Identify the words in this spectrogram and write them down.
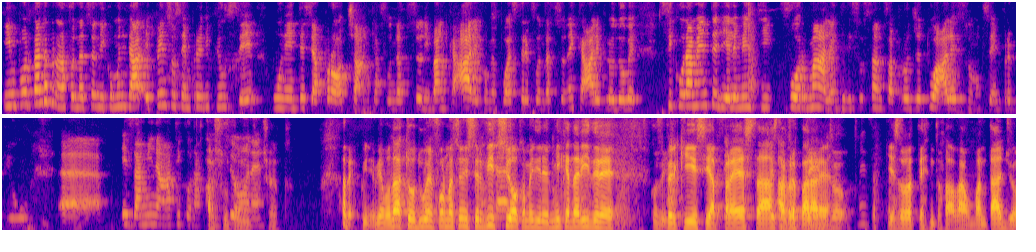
importante per una fondazione di comunità e penso sempre di più se un ente si approccia anche a fondazioni bancarie come può essere Fondazione Cariplo dove sicuramente gli elementi formali anche di sostanza progettuale sono sempre più eh, esaminati con attenzione. Certo. Vabbè, quindi abbiamo dato due informazioni di servizio, okay. come dire, mica da ridere Così. per chi si appresta chi a preparare. Attento. Chi è stato attento avrà un vantaggio.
